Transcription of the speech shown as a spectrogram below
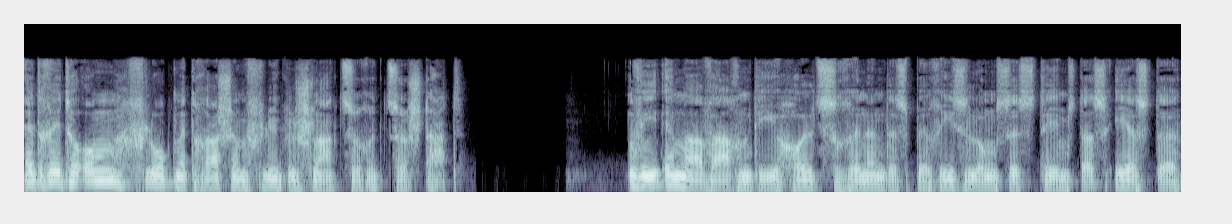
Er drehte um, flog mit raschem Flügelschlag zurück zur Stadt. Wie immer waren die Holzrinnen des Berieselungssystems das erste,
